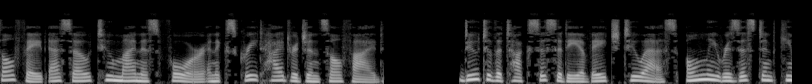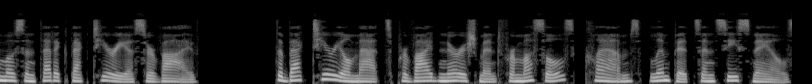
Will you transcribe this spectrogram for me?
sulfate SO2-4 and excrete hydrogen sulfide. Due to the toxicity of H2S, only resistant chemosynthetic bacteria survive. The bacterial mats provide nourishment for mussels, clams, limpets and sea snails.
